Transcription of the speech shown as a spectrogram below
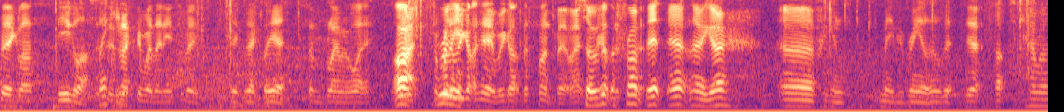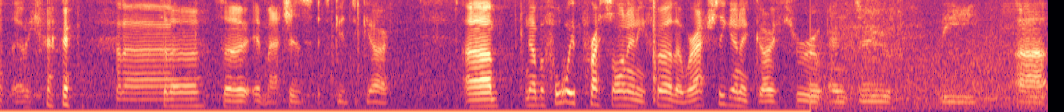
Beer glass. beer glass. That's Thank you. exactly where they need to be. That's exactly it. So blown away. All right, So what do we got here? We got the front bit, right? So we've got the front bit. Yeah, there we go. Uh, if we can maybe bring it a little bit Yeah. up to camera. There we go. Ta-da. Ta-da. So it matches. It's good to go. Um, now, before we press on any further, we're actually going to go through and do the uh,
